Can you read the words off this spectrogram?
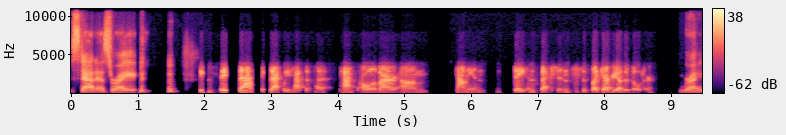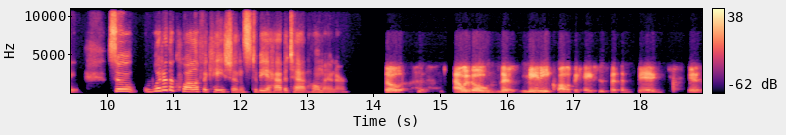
status, right? exactly. Exactly. We have to pass, pass all of our um, county and state inspections, just like every other builder. Right. So, what are the qualifications to be a habitat homeowner? So, I would go. There's many qualifications, but the big is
